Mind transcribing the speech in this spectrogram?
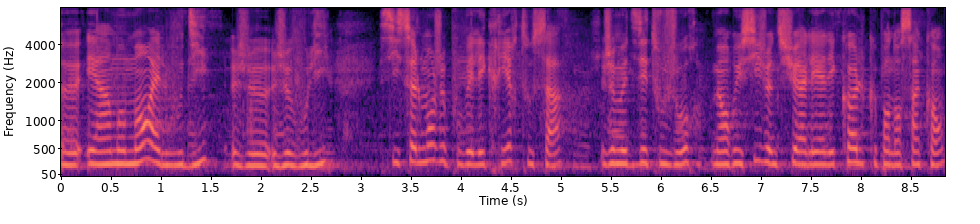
Euh, et à un moment, elle vous dit, je, je vous lis, si seulement je pouvais l'écrire, tout ça, je me disais toujours, mais en Russie, je ne suis allée à l'école que pendant 5 ans,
